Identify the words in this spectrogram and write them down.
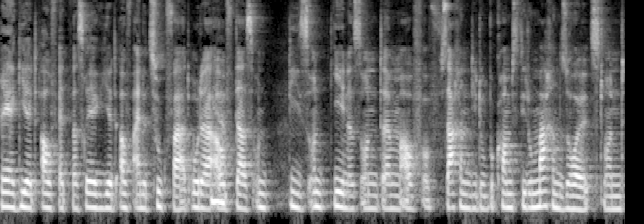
reagiert auf etwas, reagiert auf eine Zugfahrt oder ja. auf das und dies und jenes und ähm, auf, auf Sachen, die du bekommst, die du machen sollst. Und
